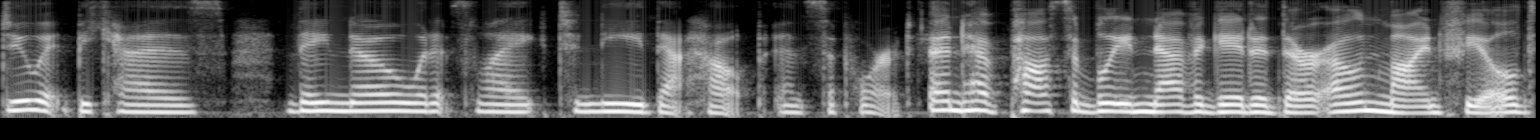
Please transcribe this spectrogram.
do it because they know what it's like to need that help and support. And have possibly navigated their own minefield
